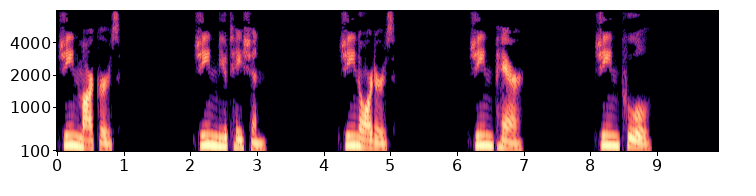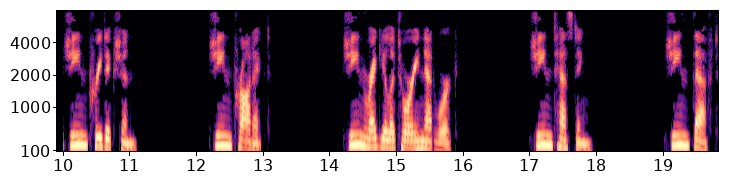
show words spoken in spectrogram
Gene markers. Gene mutation. Gene orders. Gene pair. Gene pool. Gene prediction. Gene product Gene regulatory network. Gene testing. Gene theft.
